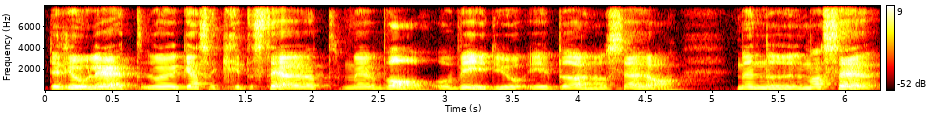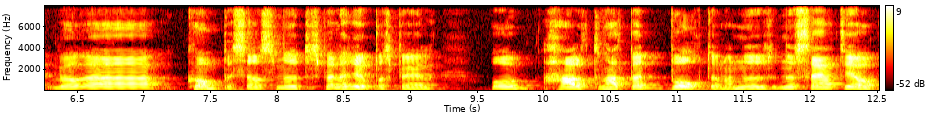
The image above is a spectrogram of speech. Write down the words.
det roliga är att det var ju ganska kritiserat med VAR och video i början av Serie A. Men nu när man ser våra kompisar som är ute och spelar Europaspel och halvt om halvt börjat bort dem. Nu, nu säger inte jag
